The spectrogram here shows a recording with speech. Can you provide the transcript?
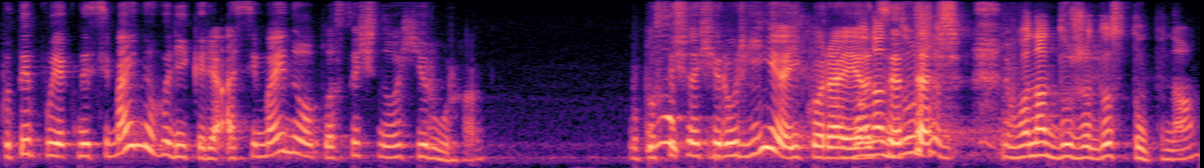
по типу як не сімейного лікаря, а сімейного пластичного хірурга. Бо Пластична хірургія і Корея вона, це дуже, теж вона дуже доступна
